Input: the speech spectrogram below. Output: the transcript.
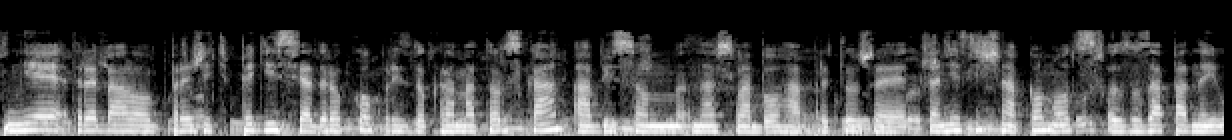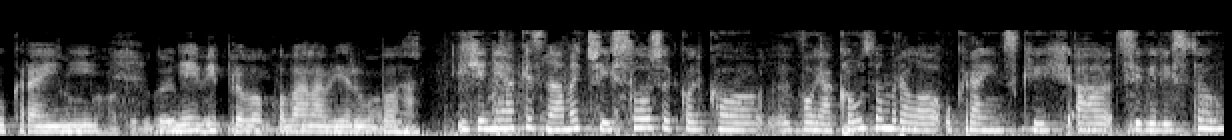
mne trebalo prežiť 50 rokov prísť do Kramatorska, aby som našla Boha, pretože tá nezičná pomoc zo západnej Ukrajiny nej vyprovokovala mala vieru v Boha. Je nejaké známe číslo, že koľko vojakov zomrelo українських a civilistov?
